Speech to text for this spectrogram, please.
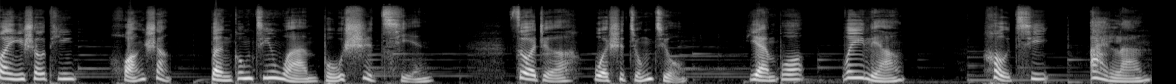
欢迎收听《皇上，本宫今晚不侍寝》，作者我是囧囧，演播微凉，后期艾兰。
